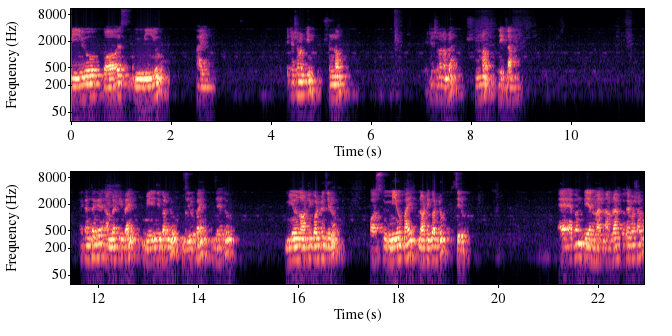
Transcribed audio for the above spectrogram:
mu cos mu pi এটা সমান কি? শূন্য। এটা সমান আমরা শূন্য লিখলাম। এখান থেকে আমরা কি পাই? B is equal to zero পাই, যেহেতু mu not equal to zero cos mu pi not equal to zero এবং বি এর মান আমরা কোথায় বসাবো?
